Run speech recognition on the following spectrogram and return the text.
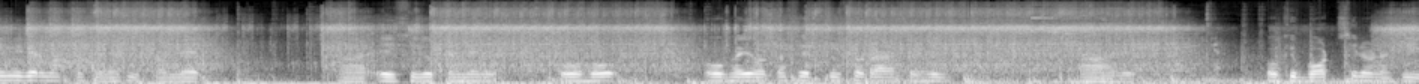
নিমিদের মারতেছে নাকি সামনের? এই সুযোগটা মেনে ওহো, ও ভাই ওর কাছে দুশোটা আছে ভাই। আরে, ও কি বট ছিল নাকি?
